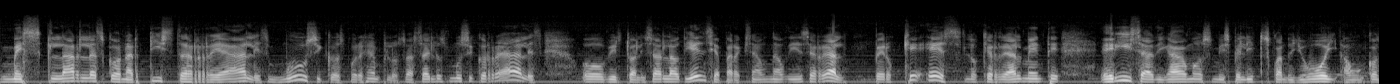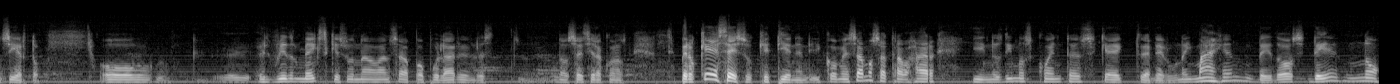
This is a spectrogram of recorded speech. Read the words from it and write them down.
mezclarlas con artistas reales, músicos, por ejemplo, hacerlos músicos reales o virtualizar la audiencia para que sea una audiencia real. Pero ¿qué es lo que realmente eriza, digamos, mis pelitos cuando yo voy a un concierto? O eh, el Rhythm Mix, que es una avanza popular, en no sé si la conozco. Pero ¿qué es eso que tienen? Y comenzamos a trabajar y nos dimos cuenta que tener una imagen de 2D, no,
